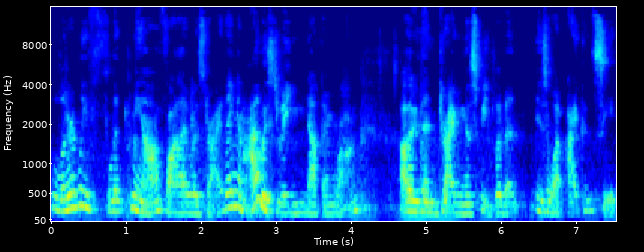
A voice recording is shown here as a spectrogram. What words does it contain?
literally flipped me off while I was driving, and I was doing nothing wrong other than driving the speed limit, is what I could see.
